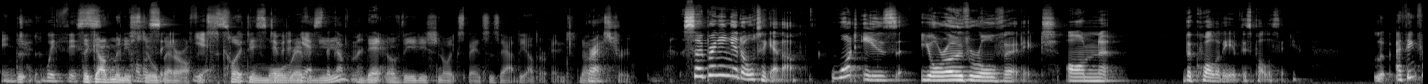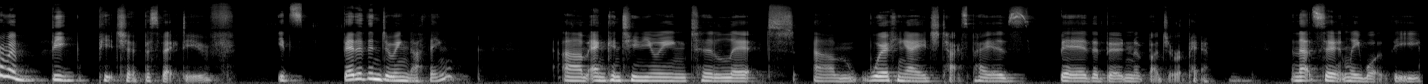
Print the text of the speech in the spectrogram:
in t- with this. The government is policy. still better off. Yes, it's collecting more dividend. The revenue government, net yeah. of the additional expenses out the other end. No, Right. that's true. So, bringing it all together, what is your overall verdict on the quality of this policy? Look, I think from a big picture perspective, it's better than doing nothing um, and continuing to let um, working age taxpayers bear the burden of budget repair. And that's certainly what the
